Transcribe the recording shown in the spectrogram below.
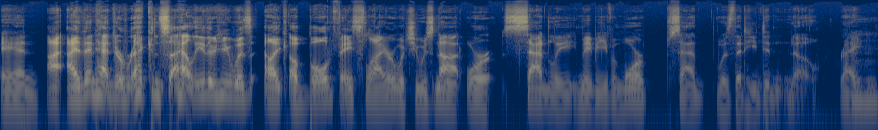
And I, I then had to reconcile either he was like a bold faced liar, which he was not, or sadly, maybe even more sad was that he didn't know, right? Mhm.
